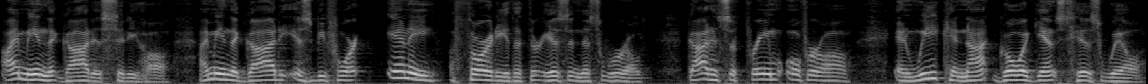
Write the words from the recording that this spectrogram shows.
I mean that God is City Hall. I mean that God is before any authority that there is in this world. God is supreme over all and we cannot go against his will.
